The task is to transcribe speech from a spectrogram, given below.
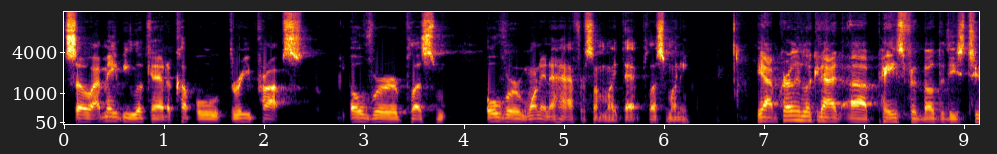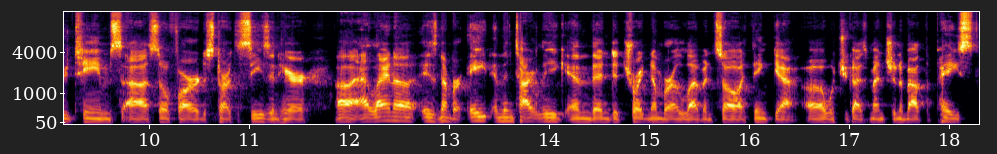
So I may be looking at a couple three props over plus over one and a half or something like that plus money. Yeah, I'm currently looking at uh, pace for both of these two teams uh, so far to start the season here. Uh, Atlanta is number eight in the entire league, and then Detroit number 11. So I think, yeah, uh, what you guys mentioned about the pace,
